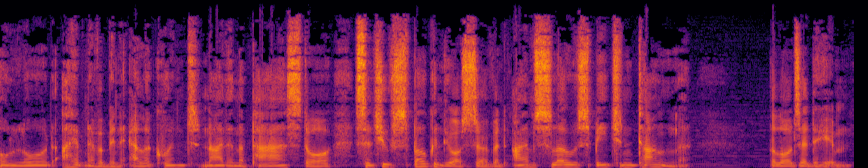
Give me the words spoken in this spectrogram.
O Lord, I have never been eloquent, neither in the past, or since you've spoken to your servant, I am slow speech and tongue. The Lord said to him,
